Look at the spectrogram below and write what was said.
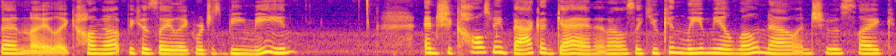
then I like hung up because they like were just being mean. And she calls me back again and I was like, "You can leave me alone now." And she was like,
